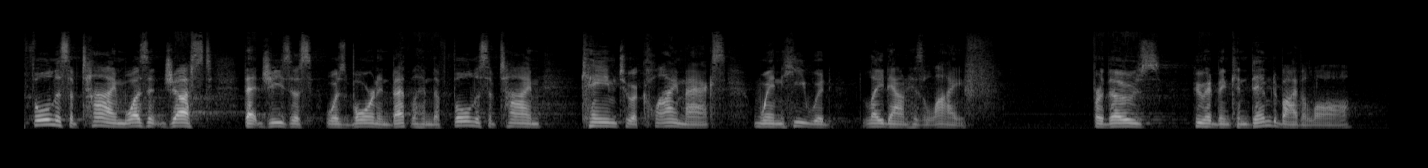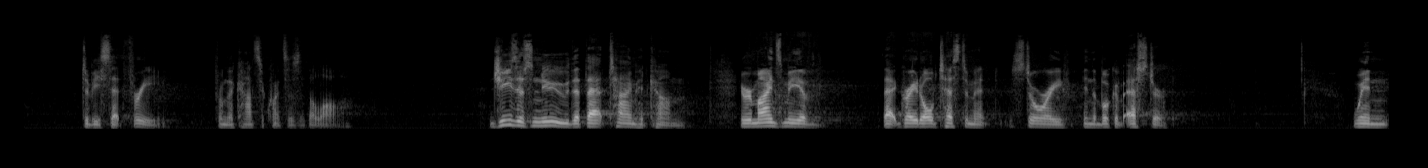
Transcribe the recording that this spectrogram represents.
fullness of time wasn't just that Jesus was born in Bethlehem, the fullness of time came to a climax when he would lay down his life for those who had been condemned by the law to be set free from the consequences of the law. Jesus knew that that time had come. It reminds me of that great Old Testament story in the book of Esther when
